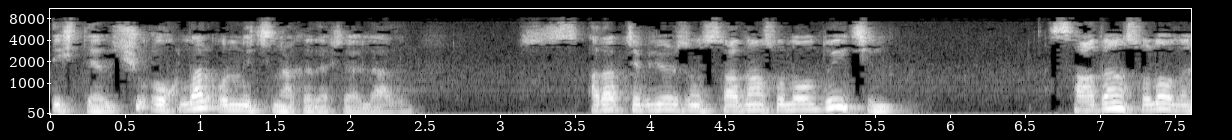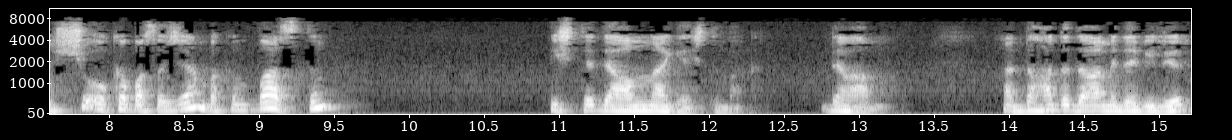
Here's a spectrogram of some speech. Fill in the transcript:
İşte şu oklar onun için arkadaşlar lazım. Arapça biliyorsunuz sağdan sola olduğu için sağdan sola olan şu oka basacağım. Bakın bastım. İşte devamına geçtim bak. Devam. Ha, daha da devam edebilir.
